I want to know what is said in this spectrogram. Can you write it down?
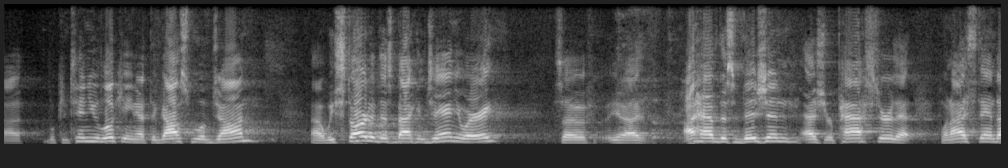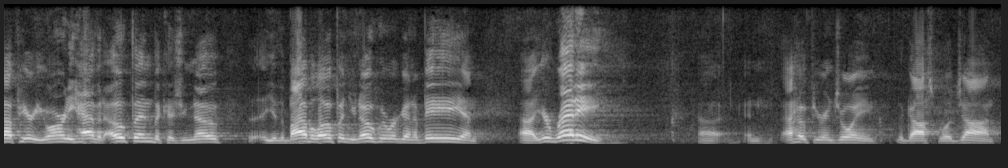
Uh, we'll continue looking at the Gospel of John. Uh, we started this back in January, so you know I have this vision as your pastor that when I stand up here, you already have it open because you know uh, the Bible open, you know where we're going to be, and uh, you're ready. Uh, and I hope you're enjoying the Gospel of John.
